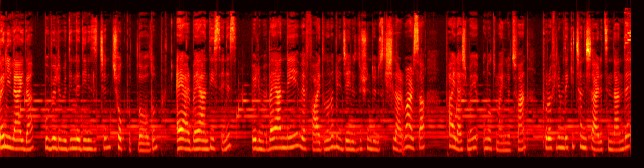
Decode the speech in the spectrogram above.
Ben İlayda. Bu bölümü dinlediğiniz için çok mutlu oldum. Eğer beğendiyseniz bölümü beğenmeyi ve faydalanabileceğiniz düşündüğünüz kişiler varsa paylaşmayı unutmayın lütfen. Profilimdeki çan işaretinden de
